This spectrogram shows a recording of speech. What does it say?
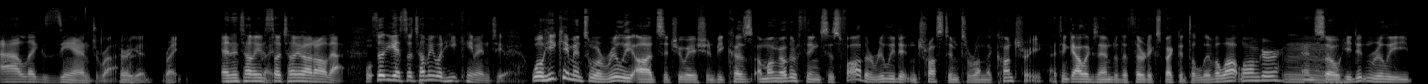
Alexandra. Very good. Right. And then tell me, Right. so tell me about all that. So yeah, so tell me what he came into. Well, he came into a really odd situation because, among other things, his father really didn't trust him to run the country. I think Alexander III expected to live a lot longer, and so Mm. he didn't really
